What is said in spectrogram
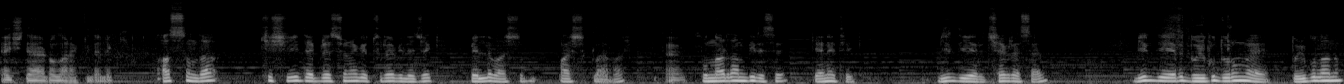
eşdeğer olarak giderek. Aslında kişiyi depresyona götürebilecek belli başlı başlıklar var. Evet. Bunlardan birisi genetik, bir diğeri çevresel, bir diğeri duygu durum ve duygulanım,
